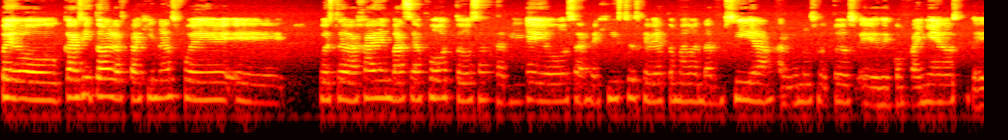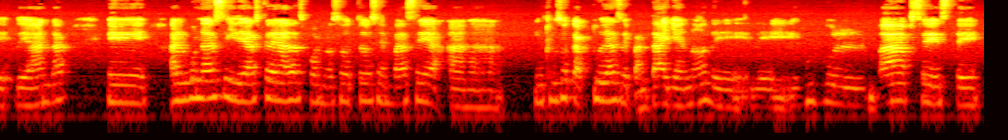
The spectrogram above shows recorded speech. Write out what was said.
pero casi todas las páginas fue pues trabajar en base a fotos, a videos, a registros que había tomado Andalucía, algunos otros eh, de compañeros de, de ANDA, eh, algunas ideas creadas por nosotros en base a, incluso capturas de pantalla, ¿no? De, Google Maps, este,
